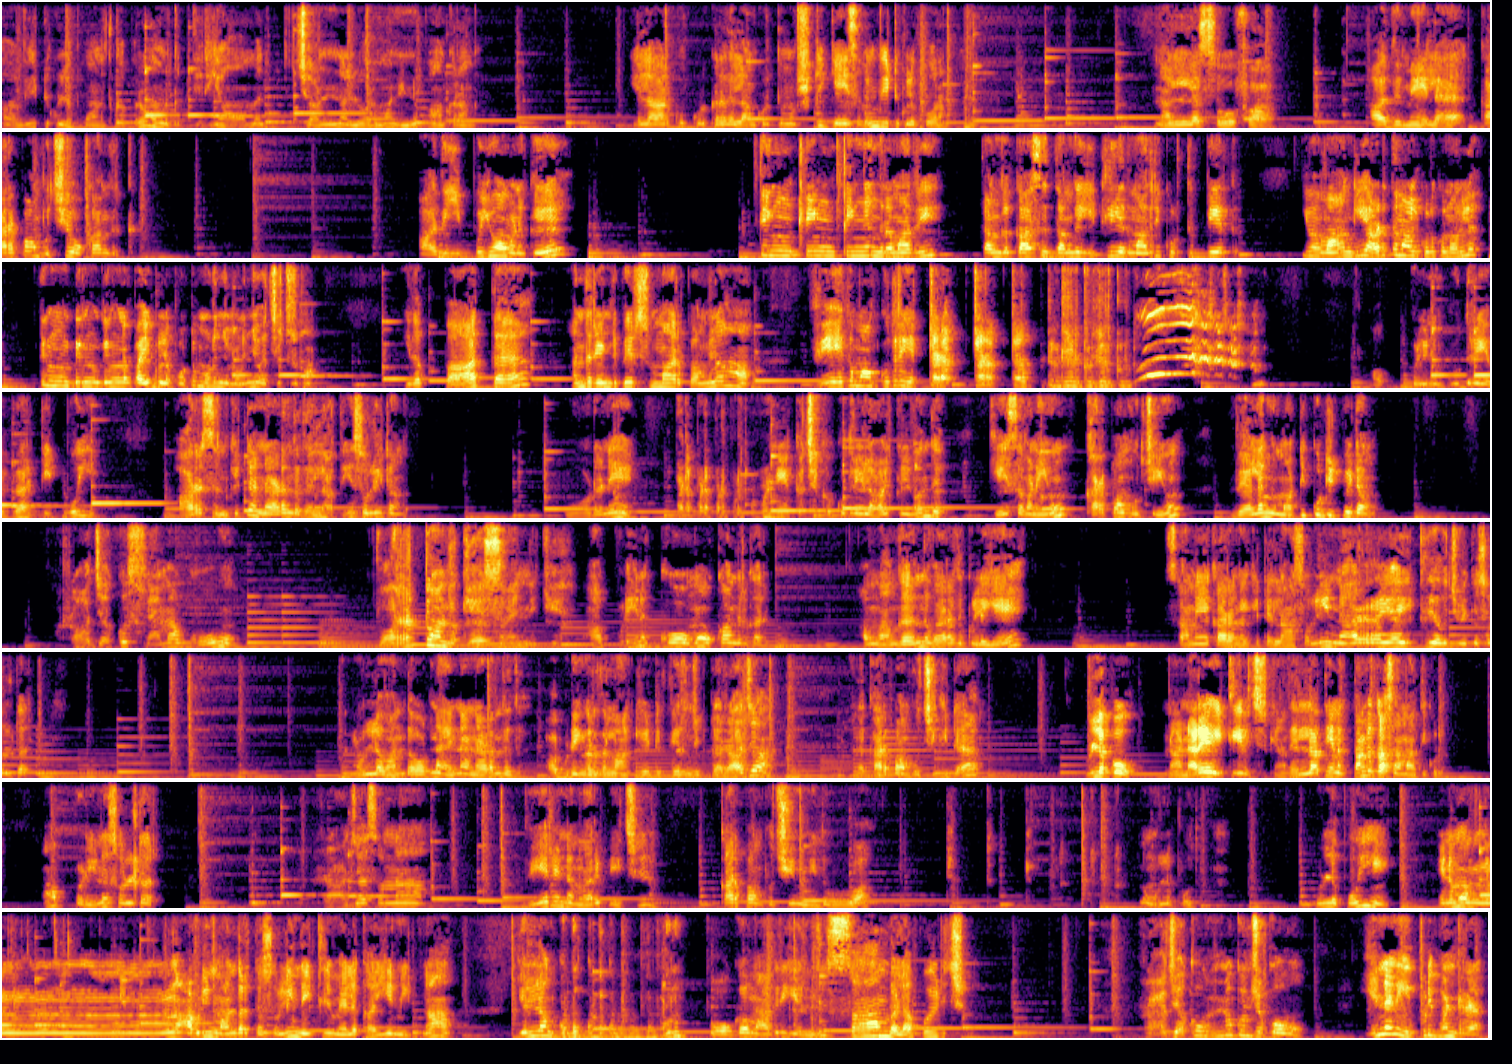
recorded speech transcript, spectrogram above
அவன் வீட்டுக்குள்ளே போனதுக்கப்புறம் அவனுக்கு தெரியாமல் ஜன்னல் ஓரமாக நின்று பார்க்குறாங்க எல்லாருக்கும் கொடுக்கறதெல்லாம் கொடுத்து முடிச்சுட்டு கேசவன் வீட்டுக்குள்ளே போகிறான் நல்ல சோஃபா. அது மேலே கரப்பாம்பூச்சி உக்காந்துருக்கு. அது இப்பயும் அவனுக்கு டிங் டிங் டிங்குங்கிற மாதிரி தங்க காசு தங்க இட்லி அது மாதிரி கொடுத்துக்கிட்டே இருக்கு. இவன் வாங்கி அடுத்த நாள் கொடுக்கணும்ல? டிங் டிங் டிங்னு பைக்குள்ள போட்டு முடிஞ்சு முடிஞ்சு வச்சிட்டு இருக்கான். இத பார்த்த அந்த ரெண்டு பேர் சும்மா இருப்பாங்களா? வேகமா குதிரையை டடக் டடக் டடக் அப்படின்னு குதிரையை விரட்டிட்டு போய் அரசன் கிட்ட நடந்தது எல்லாத்தையும் சொல்லிட்டாங்க. உடனே படப்பட பட எக்கச்சக்க குதிரையில ஆட்கள் வந்து கேசவனையும் கரப்பாம்பூச்சியும் விலங்கு மாட்டி கூட்டிட்டு போயிட்டாங்க. ராஜாக்கு செம கோவம். வரட்டும் அந்த கேசவன் இன்னைக்கு அப்படின்னு கோவமா உட்காந்துருக்காரு அவங்க அங்க இருந்து வர்றதுக்குள்ளேயே சமயக்காரங்க கிட்ட எல்லாம் சொல்லி நிறைய இட்லியை வச்சு வைக்க சொல்லிட்டார். உள்ள வந்த உடனே என்ன நடந்தது? அப்படிங்கறதெல்லாம் கேட்டு தெரிஞ்சுக்கிட்ட ராஜா அந்த கரப்பாம்பூச்சி கிட்ட உள்ள போ நான் நிறைய இட்லி வச்சிருக்கேன். அது எல்லாத்தையும் எனக்கு தங்க காசா மாத்தி கொடு. அப்படின்னு சொல்லிட்டார். ராஜா சொன்னா வேற என்ன மாதிரி பேச்சு? கரப்பாம்பூச்சியும் மெதுவா உள்ள போகுது உள்ள போய் என்னமோ அப்படின்னு மந்திரத்தை சொல்லி இந்த இட்லி மேல கையை நீட்டினா எல்லாம் குபு குபு குபு குபுன்னு புகை மாதிரி எரிஞ்சு சாம்பலா போயிடுச்சு. ராஜாக்கு இன்னும் கொஞ்சம் கோவம். என்ன நீ இப்படி பண்ற?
